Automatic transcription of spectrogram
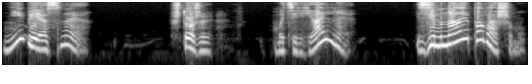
Небесная? Что же, материальная? земная, по-вашему?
